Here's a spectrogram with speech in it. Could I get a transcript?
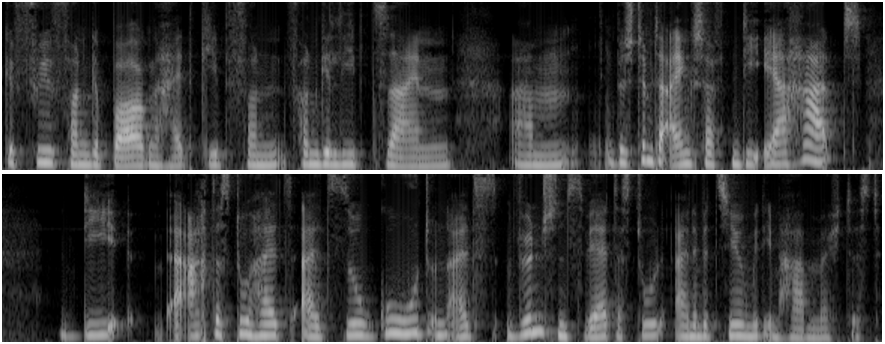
Gefühl von Geborgenheit gibt, von, von Geliebtsein, ähm, bestimmte Eigenschaften, die er hat, die erachtest du halt als so gut und als wünschenswert, dass du eine Beziehung mit ihm haben möchtest.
